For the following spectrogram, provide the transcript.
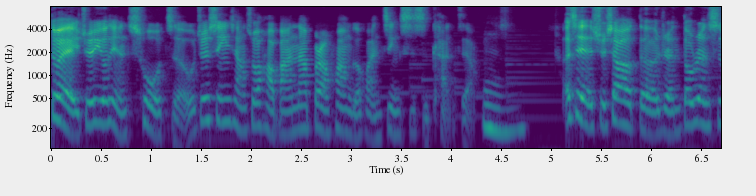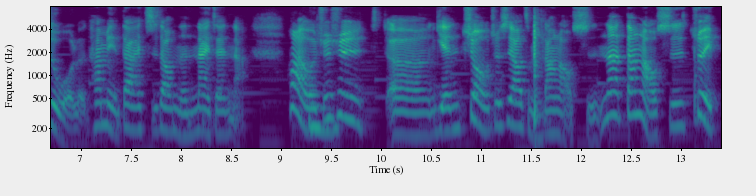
对，觉得有点挫折。我就心想说，好吧，那不然换个环境试试看，这样。嗯，而且学校的人都认识我了，他们也大概知道能耐在哪。后来我就去、嗯、呃研究，就是要怎么当老师。那当老师最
